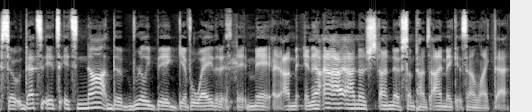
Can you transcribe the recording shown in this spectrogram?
so that's it's it's not the really big giveaway that it, it may, I'm, and I, I, know, I know sometimes I make it sound like that.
